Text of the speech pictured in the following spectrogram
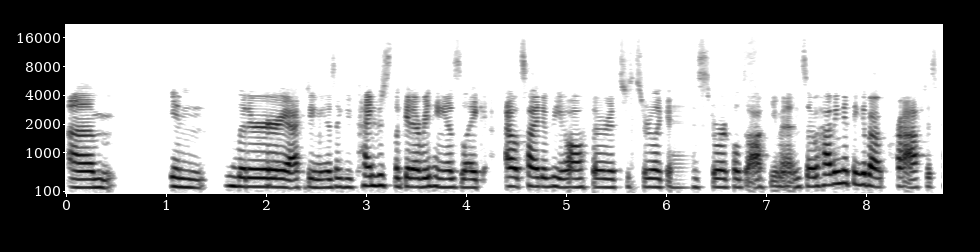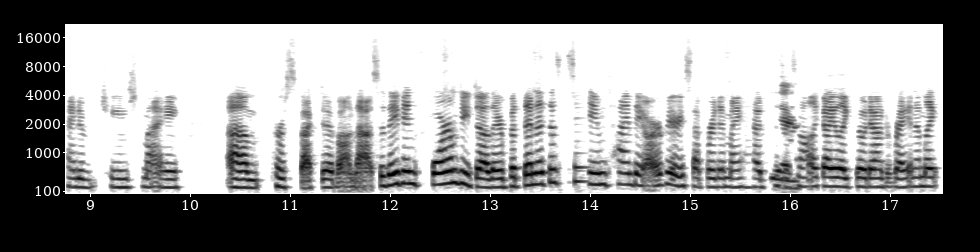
um, in literary academia is like you kind of just look at everything as like outside of the author it's just sort of like a historical document and so having to think about craft has kind of changed my um, perspective on that so they've informed each other but then at the same time they are very separate in my head because yeah. it's not like i like go down to write and i'm like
